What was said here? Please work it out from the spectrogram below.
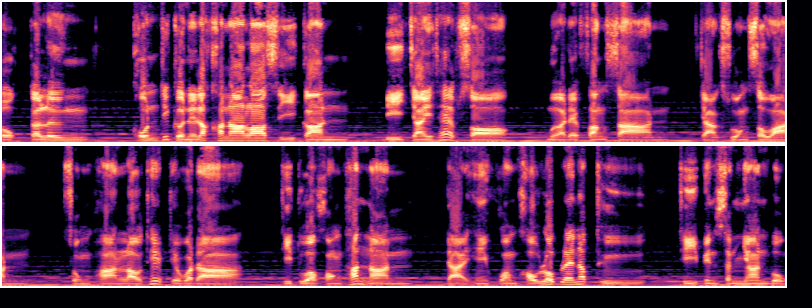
ตกตะลึง คนที่เกิดในลัคนาราศีกัน ดีใจแทบศอก เมื่อได้ฟังสารจากสวงสวรรค์ส่งผ่านเหล่าเทพเทวดา ที่ตัวของท่านนั้น ได้ให้ความเคารพและนับถือ ที่เป็นสัญญาณบ่ง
